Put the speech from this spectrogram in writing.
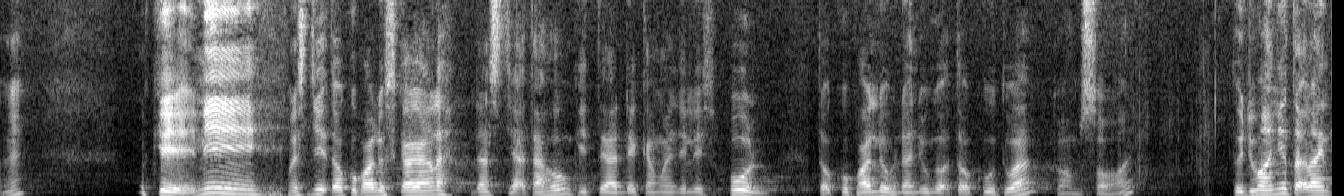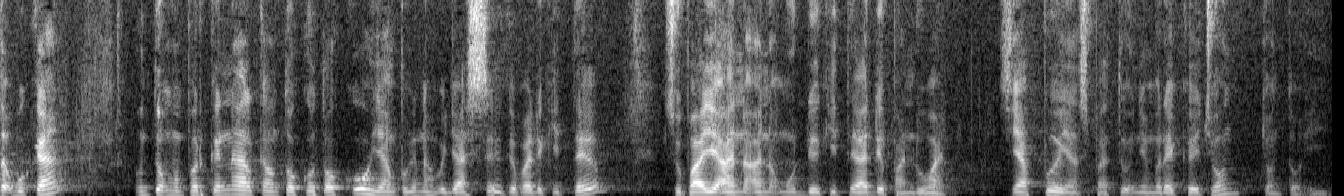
Eh? Okey, ini masjid Tuanku Paloh sekarang lah. Dan setiap tahun kita adakan majlis hul Tuanku Paloh dan juga Tuanku Tuan, Tuan Besar. Eh? Tujuannya tak lain tak bukan untuk memperkenalkan tokoh-tokoh yang pernah berjasa kepada kita supaya anak-anak muda kita ada panduan. Siapa yang sepatutnya mereka contohi.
